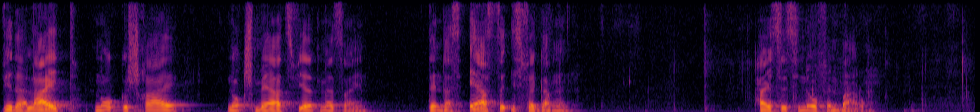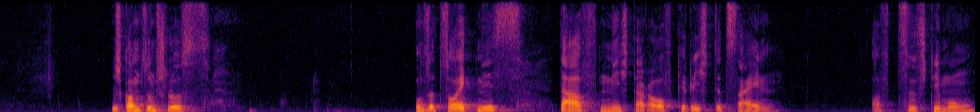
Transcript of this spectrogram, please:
weder Leid noch Geschrei noch Schmerz wird mehr sein. Denn das Erste ist vergangen, heißt es in der Offenbarung. Ich komme zum Schluss. Unser Zeugnis darf nicht darauf gerichtet sein, auf Zustimmung,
